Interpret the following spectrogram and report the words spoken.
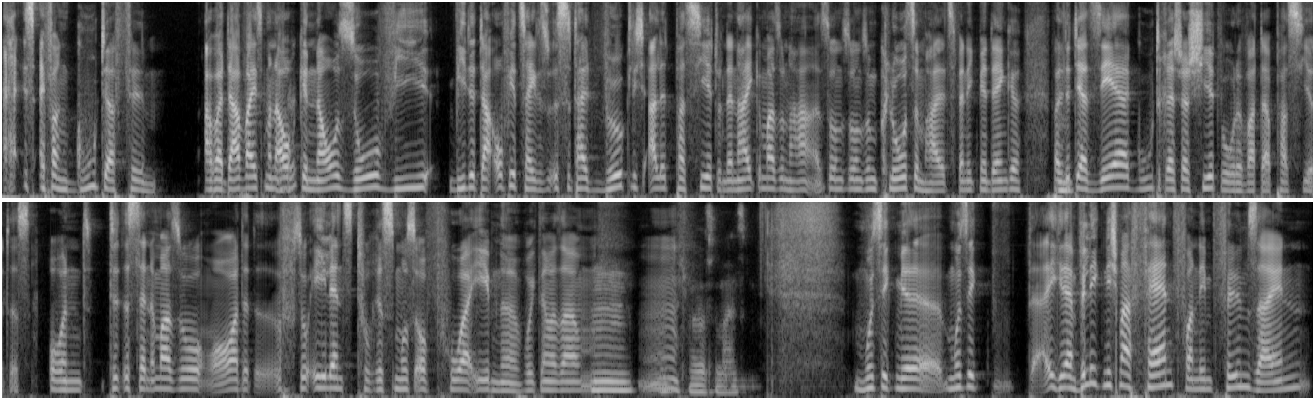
äh, ist einfach ein guter Film. Aber da weiß man auch genau so, wie, wie das da aufgezeigt ist. So ist das halt wirklich alles passiert. Und dann habe ich immer so ein, ha so, so, so ein Kloß im Hals, wenn ich mir denke, weil Mhm. das ja sehr gut recherchiert wurde, was da passiert ist. Und das ist dann immer so, oh, das ist so Elendstourismus auf hoher Ebene, wo ich dann immer sage, Hm, Mm. Ich weiß, was du meinst. muss ich mir, muss ich, dann will ich nicht mal Fan von dem Film sein,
